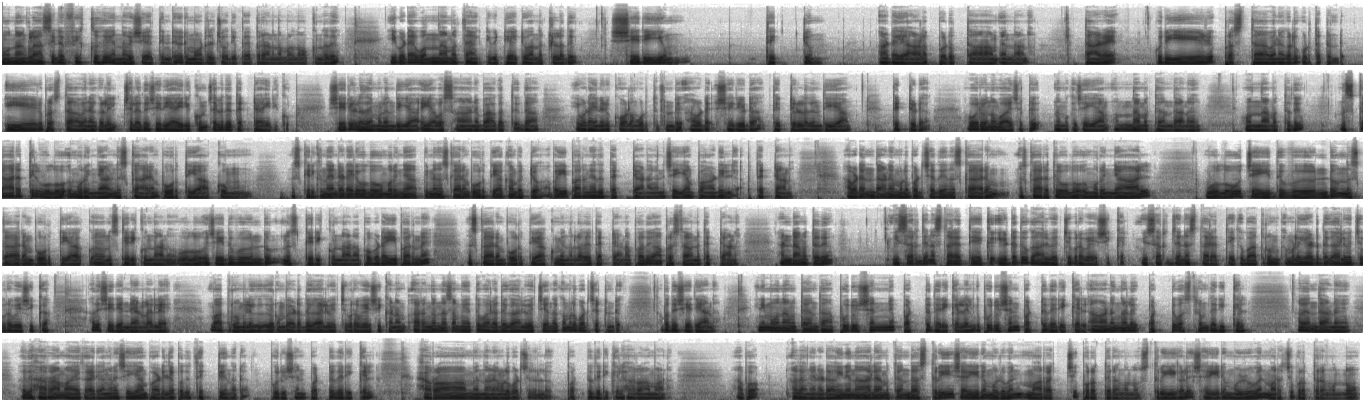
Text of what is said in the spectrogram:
മൂന്നാം ക്ലാസ്സിലെ ഫിഖ് എന്ന വിഷയത്തിന്റെ ഒരു മോഡൽ ചോദ്യപേപ്പറാണ് നമ്മൾ നോക്കുന്നത്. ഇവിടെ ഒന്നാമത്തെ ആക്ടിവിറ്റി ആയിട്ട് വന്നിട്ടുള്ളത് ശരിയും തെറ്റും അടയാളപ്പെടുത്താം എന്നാണ്. താഴെ ഒരു ഏഴ് പ്രസ്താവനകൾ കൊടുത്തിട്ടുണ്ട്. ഈ ഏഴ് പ്രസ്താവനകളിൽ ചിലത് ശരിയായിരിക്കും ചിലത് തെറ്റായിരിക്കും. ശരിയുള്ളത് നമ്മൾ എന്ത് ചെയ്യുക? ഈ അവസാന ഭാഗത്ത് ഇതാ ഇവിടെ അതിനൊരു കോളം കൊടുത്തിട്ടുണ്ട്. അവിടെ ശരിയിടുക തെറ്റുള്ളത് എന്ത് ചെയ്യാം? തെറ്റിടുക. അപ്പോൾ ഓരോന്നും വായിച്ചിട്ട് നമുക്ക് ചെയ്യാം. ഒന്നാമത്തെ എന്താണ്? ഒന്നാമത്തത് നിസ്കാരത്തിൽ വുളു മുറിഞ്ഞാൽ നിസ്കാരം പൂർത്തിയാക്കും. നിസ്കരിക്കുന്നതിന്റെ ഇടയിൽ ഉളവ് മുറിഞ്ഞാൽ പിന്നെ നിസ്കാരം പൂർത്തിയാക്കാൻ പറ്റുമോ? അപ്പോൾ ഈ പറഞ്ഞത് തെറ്റാണ്. അങ്ങനെ ചെയ്യാൻ പാടില്ല. അപ്പോൾ തെറ്റാണ്. അവിടെ എന്താണ് നമ്മൾ പഠിച്ചത്? നിസ്കാരം നിസ്കാരത്തിൽ ഉളവ് മുറിഞ്ഞാൽ വുളു ചെയ്ത് വീണ്ടും നിസ്കാരം പൂർത്തിയാക്കും നിസ്കരിക്കുന്നതാണ്. വുളു ചെയ്ത് വീണ്ടും നിസ്കരിക്കുന്നതാണ്. അപ്പോൾ ഇവിടെ ഈ പറഞ്ഞ നിസ്കാരം പൂർത്തിയാക്കും എന്നുള്ളത് തെറ്റാണ്. അപ്പോൾ അത് ആ പ്രസ്താവന തെറ്റാണ്. രണ്ടാമത്തത് വിസർജന സ്ഥലത്തേക്ക് ഇടതുകാൽ വെച്ച് പ്രവേശിക്കൽ. വിസർജന സ്ഥലത്തേക്ക് ബാത്റൂമിൽ നമ്മൾ ഇടതുകാൽ വെച്ച് പ്രവേശിക്കുക. അത് ശരി തന്നെയാണല്ലോ അല്ലേ? ബാത്റൂമിലേക്ക് കയറുമ്പോൾ ഇടത് കാൽ വെച്ച് പ്രവേശിക്കണം. ഇറങ്ങുന്ന സമയത്ത് വലത് കാൽ വെച്ച് എന്നൊക്കെ നമ്മൾ പഠിച്ചിട്ടുണ്ട്. അപ്പോൾ അത് ശരിയാണ്. ഇനി മൂന്നാമത്തെ എന്താ? പുരുഷന് പട്ട് ധരിക്കൽ. അല്ലെങ്കിൽ പുരുഷൻ പട്ട് ധരിക്കൽ. ആണുങ്ങൾ പട്ട് വസ്ത്രം ധരിക്കൽ. അതെന്താണ്? അത് ഹറാമായ കാര്യം. അങ്ങനെ ചെയ്യാൻ പാടില്ല. അപ്പോൾ അത് തെറ്റ് എന്നിട്ട്. പുരുഷൻ പട്ട് ധരിക്കൽ ഹറാം എന്നാണ് നമ്മൾ പഠിച്ചിട്ടുള്ളത്. പട്ട് ധരിക്കൽ ഹറാമാണ്. അപ്പോൾ അതങ്ങനെ അതിന് നാലാമത്തെ എന്താ? സ്ത്രീ ശരീരം മുഴുവൻ മറച്ച് പുറത്തിറങ്ങുന്നു. സ്ത്രീകൾ ശരീരം മുഴുവൻ മറച്ച് പുറത്തിറങ്ങുന്നു.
